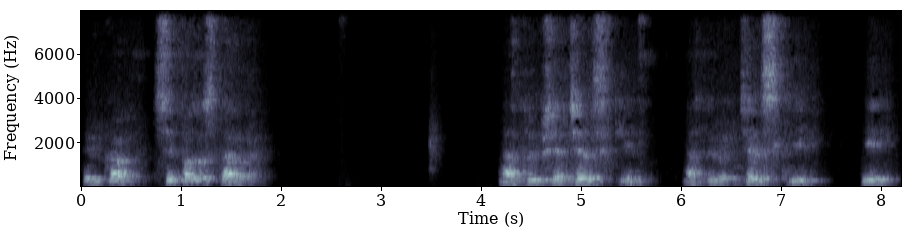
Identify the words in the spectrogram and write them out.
tylko trzy pozostałe. Nastrój przyjacielski, nastrój rodzicielski i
